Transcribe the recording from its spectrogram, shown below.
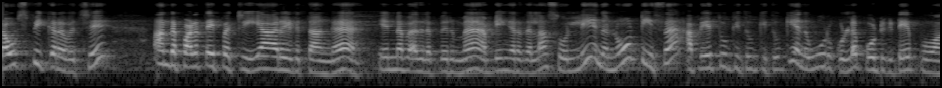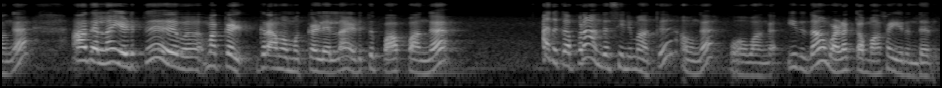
லவுட் ஸ்பீக்கரை வச்சு அந்த படத்தை பற்றி யார் எடுத்தாங்க? என்ன அதில் பெருமை? அப்படிங்கிறதெல்லாம் சொல்லி அந்த நோட்டீஸை அப்படியே தூக்கி தூக்கி தூக்கி அந்த ஊருக்குள்ளே போட்டுக்கிட்டே போவாங்க. அதெல்லாம் எடுத்து மக்கள் கிராம மக்கள் எல்லாம் எடுத்து பார்ப்பாங்க. அதுக்கப்புறம் அந்த சினிமாவுக்கு அவங்க போவாங்க. இதுதான் வழக்கமாக இருந்தது.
